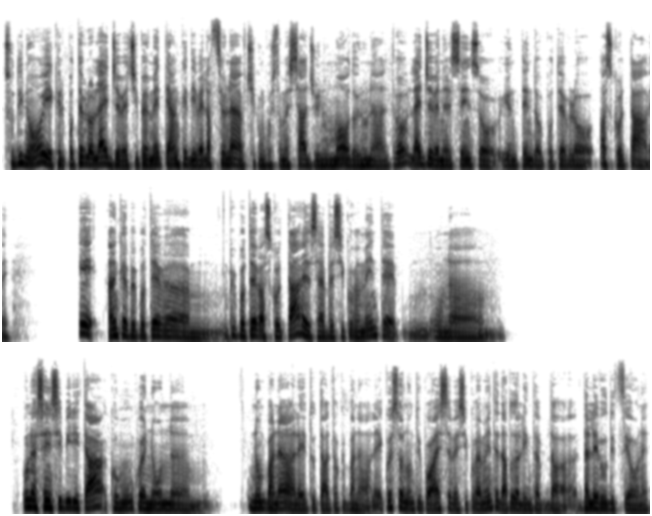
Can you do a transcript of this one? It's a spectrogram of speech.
su di noi e che il poterlo leggere ci permette anche di relazionarci con questo messaggio in un modo o in un altro, leggere nel senso, io intendo poterlo ascoltare e anche per poter, um, per poter ascoltare serve sicuramente mhmm, una, una sensibilità comunque non, non banale, tutt'altro che banale. E questo non ti può essere sicuramente dato da, dall'erudizione.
